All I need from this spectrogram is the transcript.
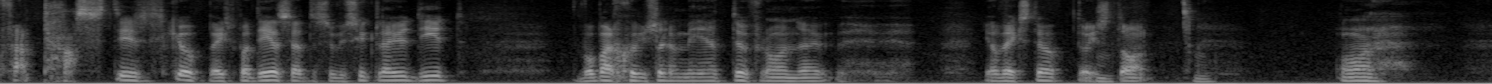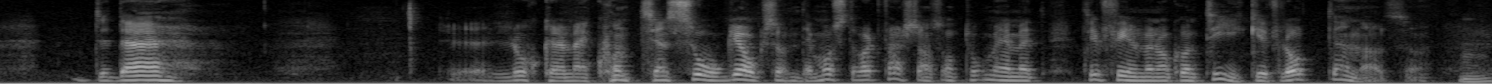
fantastisk uppväxt på det sättet så vi cyklade ju dit. Det var bara sju kilometer från där jag växte upp då i stan. Mm. Och det där lockade mig. Sen såg jag också, det måste varit farsan som tog med mig till filmen om Kontiki-flotten alltså. Mm.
